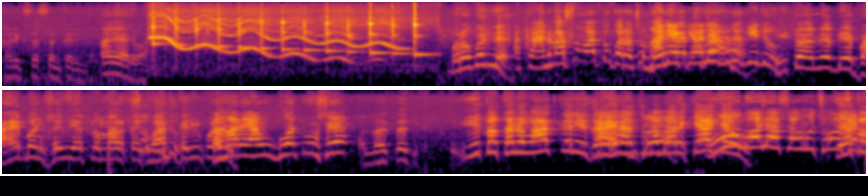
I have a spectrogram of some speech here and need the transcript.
ઘડીક સત્સંગ કરી આયા. બરોબર ને? આ કાનમાં શું વાતું કરો છો? મને કયો ને? હું કીધું? ઈ તો અમે બે ભાઈ બન છે એટલે મારે કંઈક વાત? કરવી પડે. તમારે આવું ગોતવું છે? એટલે તો- ઈ તો તને વાત કરી જાહેરાતમાં મારે ક્યાં હું કેવું? બોલો છો હું છો કે તો.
